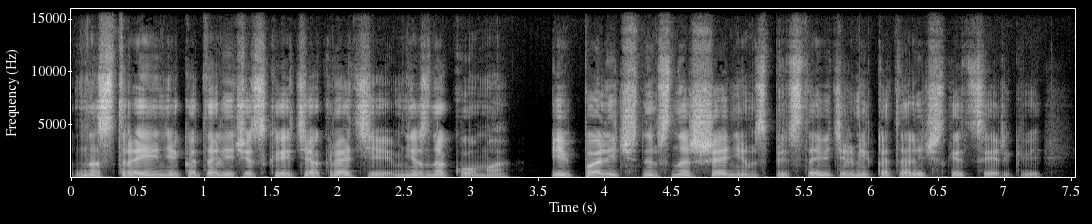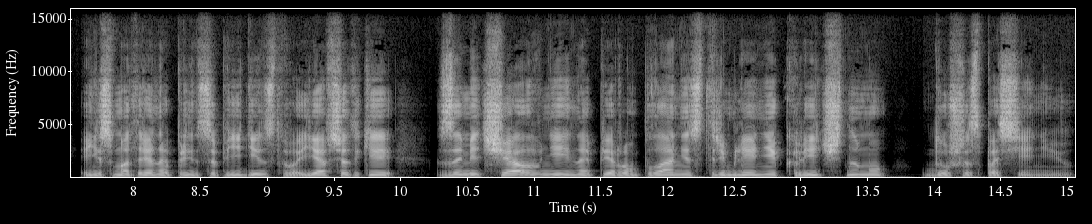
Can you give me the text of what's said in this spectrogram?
Настроение католической теократии мне знакомо и по личным сношениям с представителями католической церкви, и несмотря на принцип единства, я все-таки замечал в ней на первом плане стремление к личному душеспасению.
